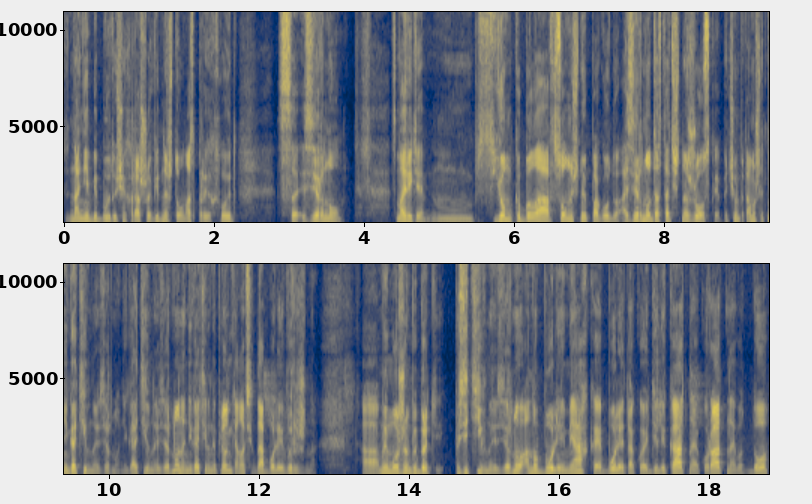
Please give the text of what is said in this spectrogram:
на небе будет очень хорошо видно, что у нас происходит с зерном. Смотрите, съемка была в солнечную погоду, а зерно достаточно жесткое. Почему? Потому что это негативное зерно. Негативное зерно на негативной пленке, оно всегда более выражено. А мы можем выбрать позитивное зерно, оно более мягкое, более такое деликатное, аккуратное, вот до,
